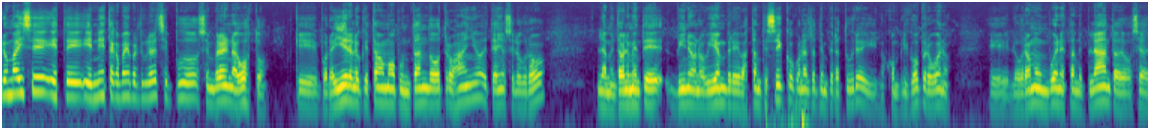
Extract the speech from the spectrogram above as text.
Los maíces este, en esta campaña particular se pudo sembrar en agosto, que por ahí era lo que estábamos apuntando otros años, este año se logró. Lamentablemente vino noviembre bastante seco, con alta temperatura y nos complicó, pero bueno, eh, logramos un buen stand de planta, o sea,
